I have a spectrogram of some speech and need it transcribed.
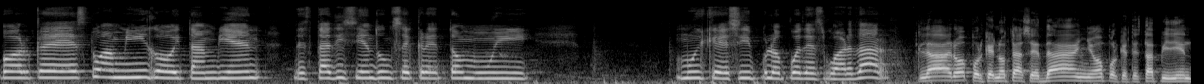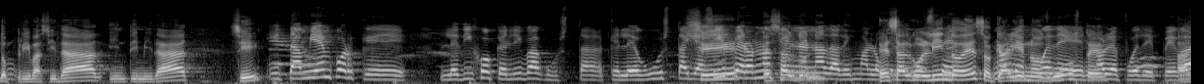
porque es tu amigo y también le está diciendo un secreto muy, muy que sí lo puedes guardar. Claro, porque no te hace daño, porque te está pidiendo privacidad, intimidad, ¿sí? Y también porque le dijo que le iba a gustar, que le gusta y Sí, así, pero no tiene algo- nada de malo. es que algo guste. lindo eso, que No alguien nos puede- guste. No le puede pegar,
